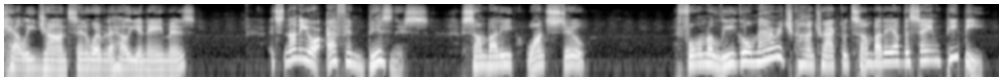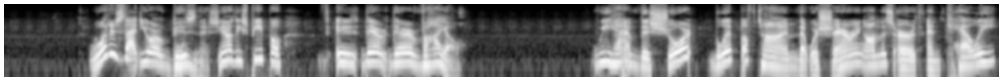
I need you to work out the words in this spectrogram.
Kelly Johnson, whatever the hell your name is. It's none of your effing business. Somebody wants to form a legal marriage contract with somebody of the same peepee. What is that your business? You know, these people is they're they're vile we have the short blip of time that we're sharing on this earth, and Kelly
